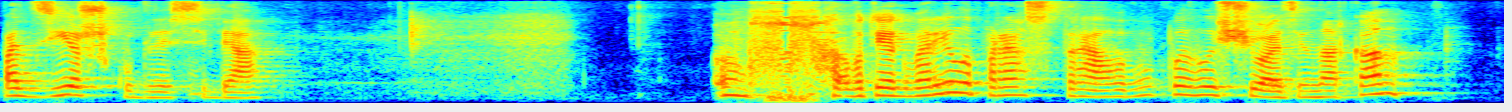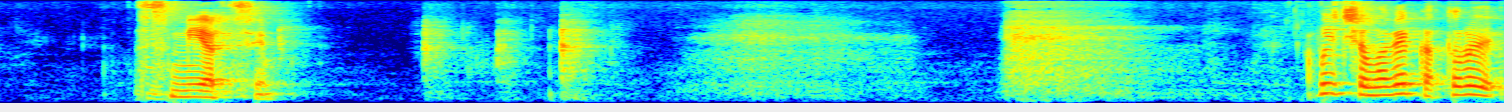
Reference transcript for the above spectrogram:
поддержку для себя. А вот я говорила про астрал. Выпал еще один аркан смерти. Вы человек, который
